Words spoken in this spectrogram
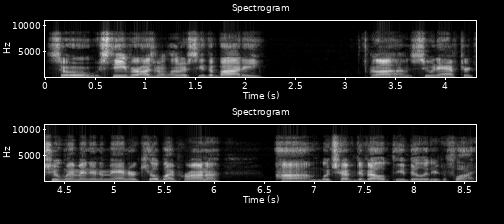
so Steve, her husband, let her see the body. Uh, soon after, two women and a man are killed by piranha, um, which have developed the ability to fly.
